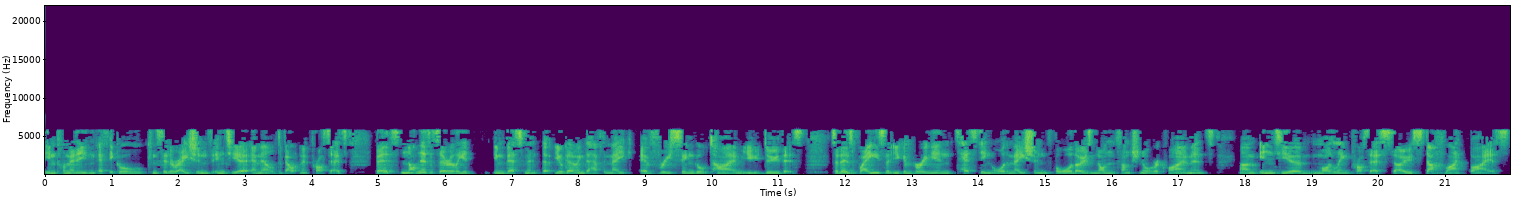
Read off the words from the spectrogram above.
implementing ethical considerations into your ML development process. But it's not necessarily an investment that you're going to have to make every single time you do this. So there's ways that you can bring in testing automation for those non-functional requirements um, into your modeling process. So stuff like bias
